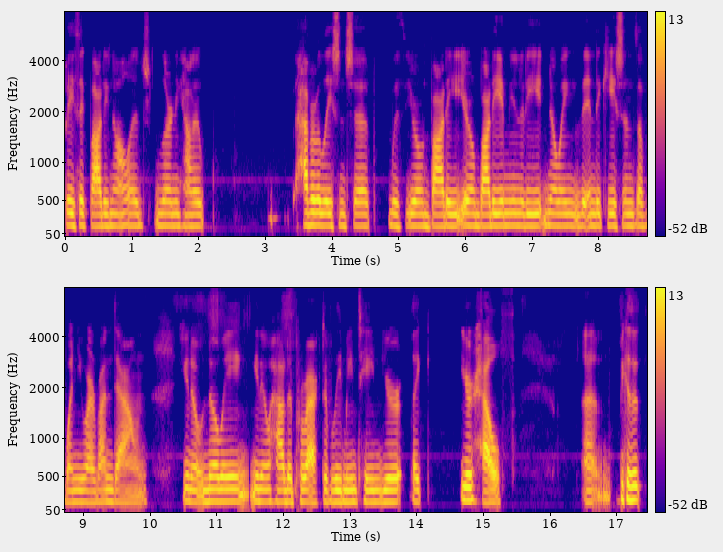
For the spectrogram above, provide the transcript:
basic body knowledge, learning how to have a relationship with your own body, your own body immunity, knowing the indications of when you are run down, you know, knowing, you know, how to proactively maintain your like your health. Um, because it's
